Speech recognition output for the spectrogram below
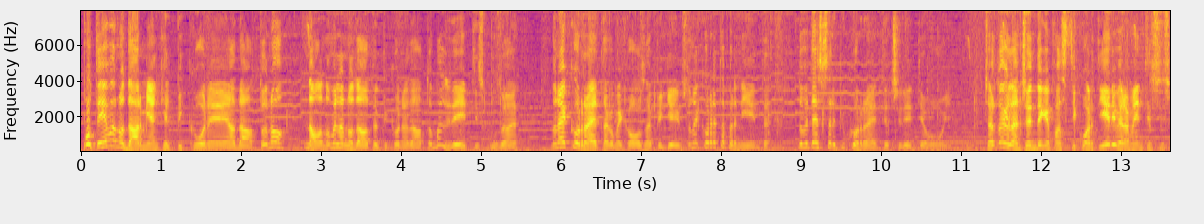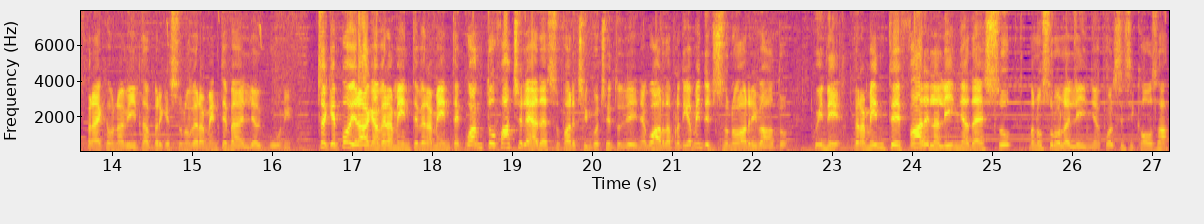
Potevano darmi anche il piccone adatto, no? No, non me l'hanno dato il piccone adatto. Maledetti, scusa, eh. Non è corretta come cosa Epic Games, non è corretta per niente. Dovete essere più corretti, accidenti a voi. Certo che la gente che fa sti quartieri veramente si spreca una vita perché sono veramente belli alcuni. Cioè che poi raga veramente veramente quanto facile è adesso fare 500 di legna Guarda praticamente ci sono arrivato quindi veramente fare la legna adesso, ma non solo la legna, qualsiasi cosa,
